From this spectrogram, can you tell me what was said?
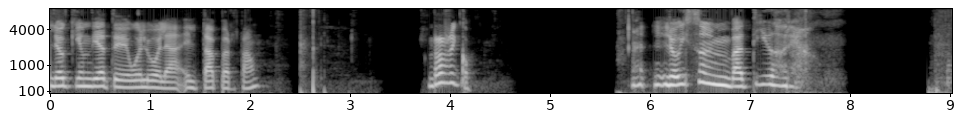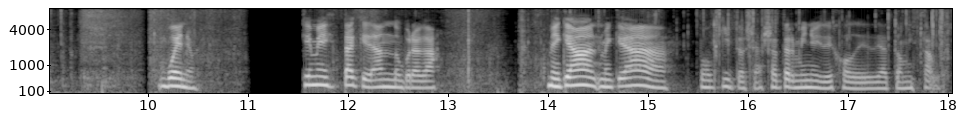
Loki, un día te devuelvo la, el tupper, ¿tá? Re rico. Lo hizo en batidora. Bueno. ¿Qué me está quedando por acá? Me queda, me queda poquito ya. Ya termino y dejo de, de atomizarlos.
